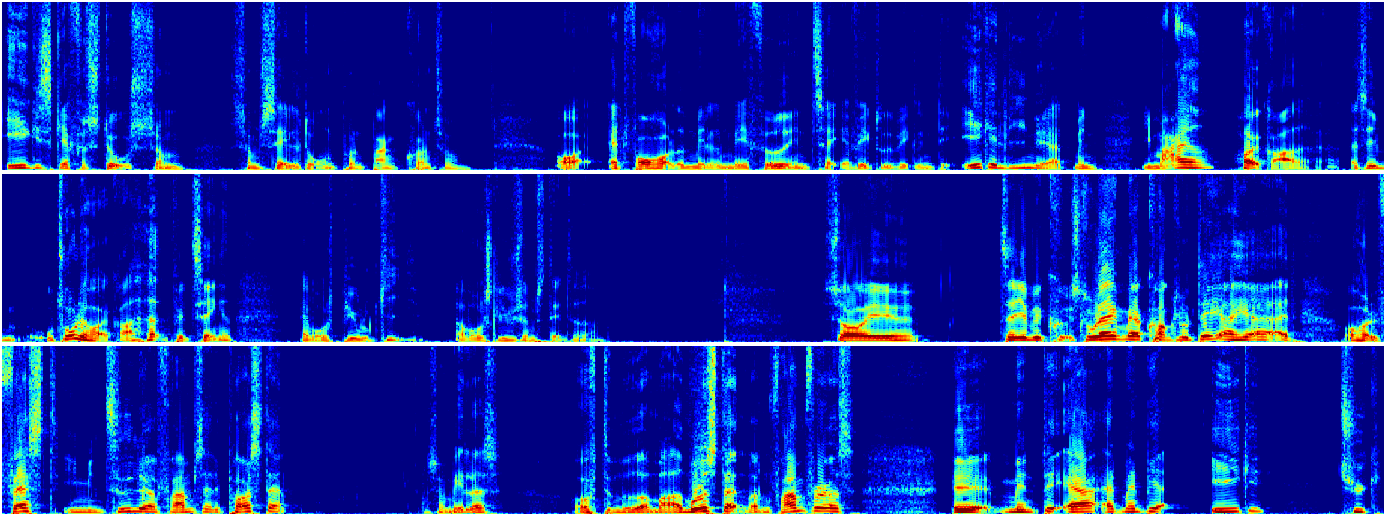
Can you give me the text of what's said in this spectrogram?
ikke skal forstås som, som saldoen på en bankkonto. Og at forholdet mellem med fødeindtag og vægtudvikling, det ikke er lineært, men i meget høj grad, altså i utrolig høj grad betinget af vores biologi og vores livsomstændigheder. Så øh, så jeg vil slutte af med at konkludere her, at at holde fast i min tidligere fremsatte påstand, som ellers ofte møder meget modstand, når den fremføres, øh, men det er, at man bliver ikke tyk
